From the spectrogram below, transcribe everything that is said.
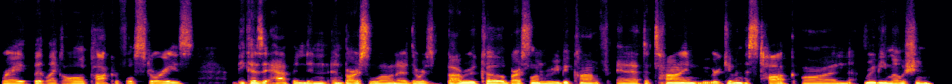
right? But like all apocryphal stories, because it happened in, in Barcelona, there was Baruco, Barcelona RubyConf, and at the time we were given this talk on Ruby Motion.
